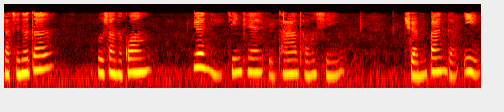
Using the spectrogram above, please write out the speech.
脚前的灯，路上的光，愿你今天与他同行。全班的意。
